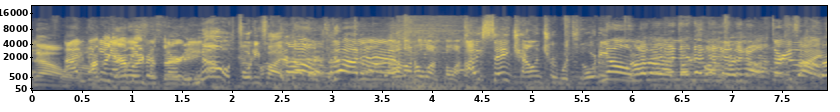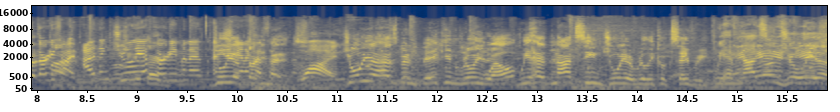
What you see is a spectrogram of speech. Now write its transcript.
no. I'm I think thinking Emily Emily for for 30. No, 45. No, no, no, no, no. Hold on, hold on, hold on. I say challenge her with 40. No, no, no, no, no, no, no, no, no, 35, no. 35, 35. I think Julia 30. 30 minutes and Julia, Shanika 30 30. minutes. Why? Julia has been baking really well. We have not seen Julia really cook savory. We have not seen Julia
